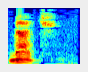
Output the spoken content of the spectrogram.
match.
